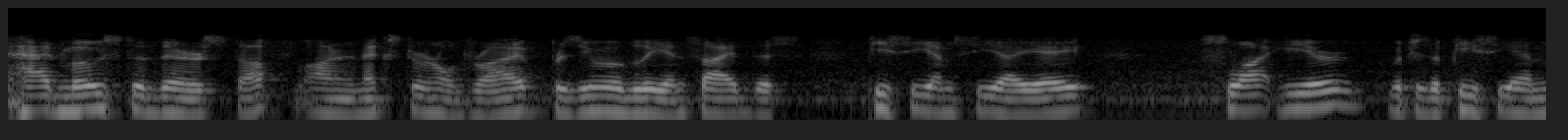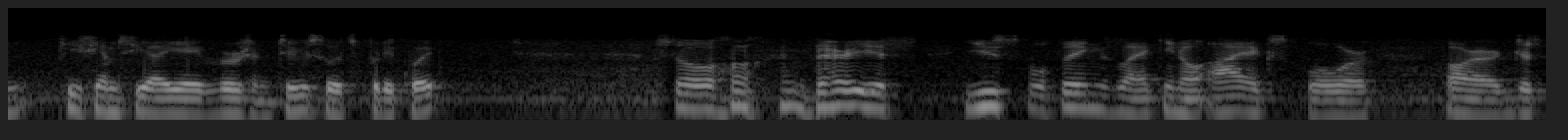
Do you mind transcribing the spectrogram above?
had most of their stuff on an external drive, presumably inside this PCMCIA slot here, which is a PCM PCMCIA version 2, so it's pretty quick. So various useful things like, you know, iExplore are just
